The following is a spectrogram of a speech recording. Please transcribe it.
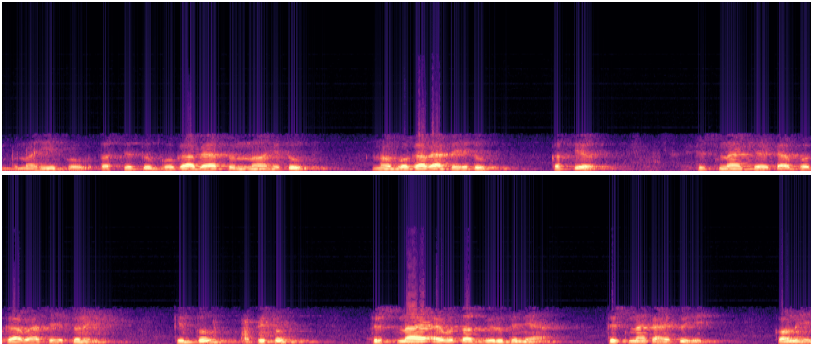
नहीं, भोग, तस्य तो भोगाभ्यास न हेतु। न भोगाभ्यास हेतु। कस्य? तृष्णा क्षय का भोगाभ्यास हेतु नहीं। किंतु अपितु तृष्णा एवं तद विरुद्ध न्याय। तृष्णा का हेतु है। कौन है?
